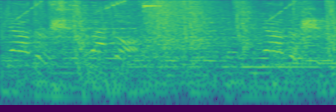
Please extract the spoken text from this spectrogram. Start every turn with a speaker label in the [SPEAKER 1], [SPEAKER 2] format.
[SPEAKER 1] Gather! Back off! Gather!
